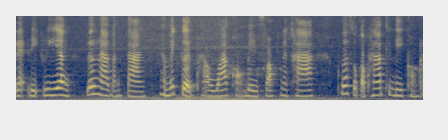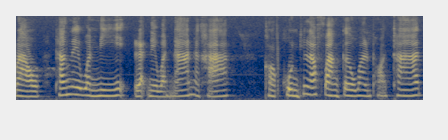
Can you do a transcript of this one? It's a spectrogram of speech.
และหลีกเลี่ยง เรื่องราวต่างๆทำให้เกิดภาวะของเบนฟ็อกนะคะ เพื่อสุขภาพที่ดีของเรา ทั้งในวันนี้และในวันหน้านะคะ ขอบคุณที่รับฟังเกอร์วันพอดคาสต์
